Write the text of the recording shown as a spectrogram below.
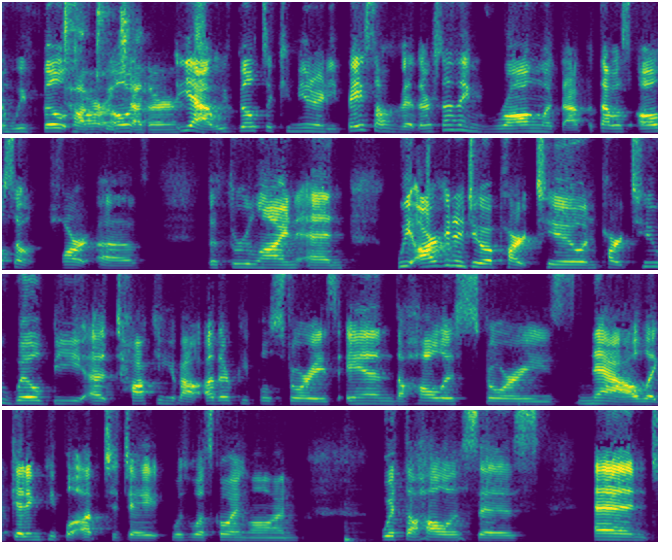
And we've built Talk our to each own, other. Yeah, we've built a community based off of it. There's nothing wrong with that, but that was also part of the through line and we are going to do a part two and part two will be uh, talking about other people's stories and the hollis stories now like getting people up to date with what's going on with the hollises and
